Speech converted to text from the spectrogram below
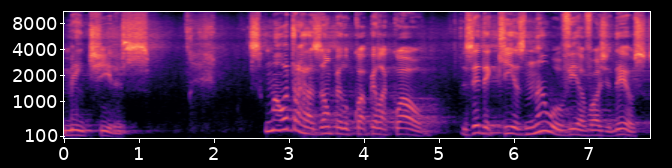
mentiras. Uma outra razão pela qual Zedequias não ouvia a voz de Deus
